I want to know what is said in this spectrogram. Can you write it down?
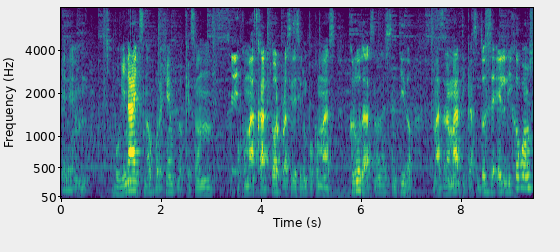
em, Boogie Nights, ¿no? Por ejemplo, que son un poco más hardcore, por así decirlo, un poco más crudas, ¿no? En ese sentido, más dramáticas. Entonces él dijo, vamos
